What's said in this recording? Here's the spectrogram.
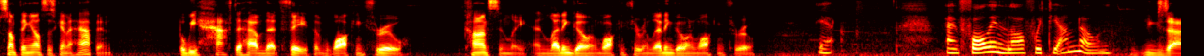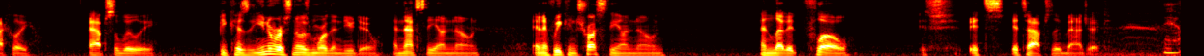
something else is going to happen. But we have to have that faith of walking through constantly and letting go and walking through and letting go and walking through. Yeah. And fall in love with the unknown. Exactly. Absolutely. Because the universe knows more than you do, and that's the unknown. And if we can trust the unknown and let it flow, it's it's it's absolute magic. Yeah.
